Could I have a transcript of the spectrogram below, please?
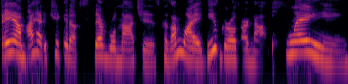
fam, I had to kick it up several notches because I'm like, these girls are not playing.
